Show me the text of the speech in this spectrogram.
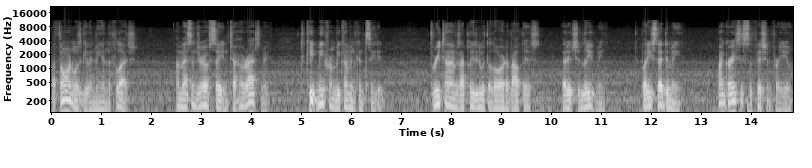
a thorn was given me in the flesh, a messenger of Satan to harass me, to keep me from becoming conceited. Three times I pleaded with the Lord about this, that it should leave me. But he said to me, My grace is sufficient for you,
